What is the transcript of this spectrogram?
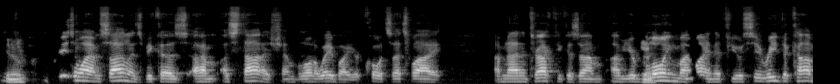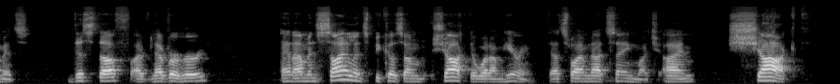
you know. The reason why I'm silent is because I'm astonished. I'm blown away by your quotes. That's why I'm not interacting because I'm, I'm you're blowing my mind. If you see, read the comments, this stuff I've never heard. and I'm in silence because I'm shocked at what I'm hearing. That's why I'm not saying much. I'm shocked,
